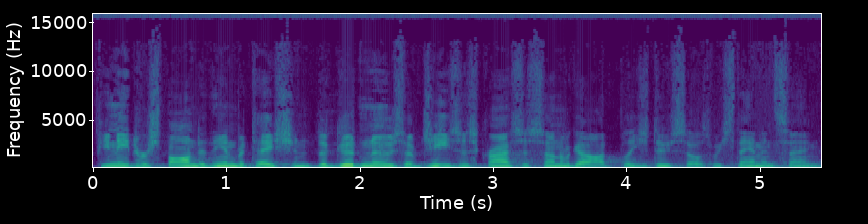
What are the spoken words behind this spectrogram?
If you need to respond to the invitation, the good news of Jesus Christ, the Son of God, please do so as we stand and sing.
